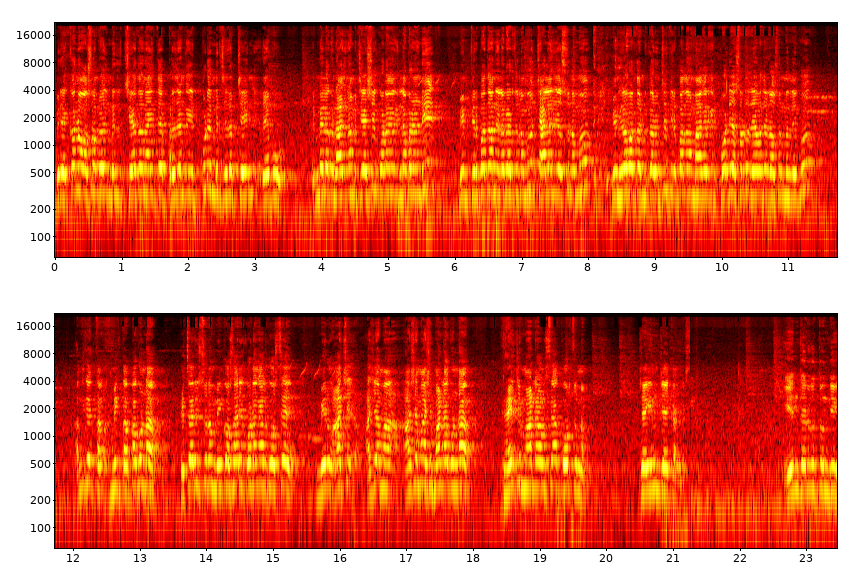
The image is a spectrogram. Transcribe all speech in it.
మీరు ఎక్కడో అవసరం లేదు మీరు చేతనైతే ప్రజెంట్ ఇప్పుడే మీరు సెటప్ చేంజ్ రేపు ఎమ్మెల్యేకు రాజీనామా చేసి కూడా నిలబడండి. మేము తిరుపతిని నిలబెడుతున్నాము ఛాలెంజ్ చేస్తున్నాము. మేము నిలబడతాం ఇక్కడ నుంచి తిరుపతి మా దగ్గరికి పోటీ చేస్తాడు రేవంత్ రెడ్డి అవసరం లేదు మీకు. అందుకే త- మీకు తప్పకుండా హెచ్చరిస్తున్నాం. ఇంకోసారి కొడంగల్కి వస్తే మీరు ఆశ ఆశమాషి మాట్లాడకుండా గ్రహించి మాట్లాడాల్సిగా కోరుతున్నాం. జై హింద్ జై కాంగ్రెస్. ఏం జరుగుతుంది?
